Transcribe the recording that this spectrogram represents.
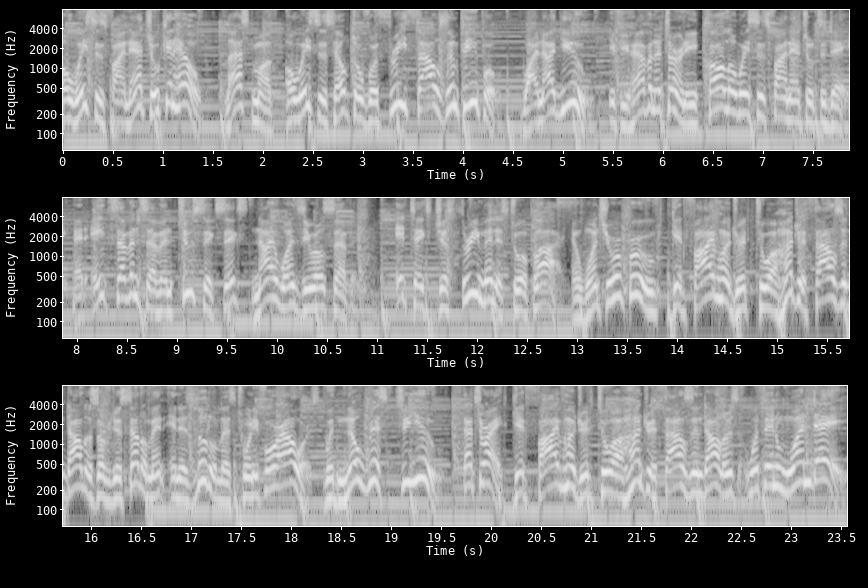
Oasis Financial can help. Last month, Oasis helped over 3,000 people. Why not you? If you have an attorney, call Oasis Financial today at 877 266 9107. It takes just three minutes to apply, and once you're approved, get $500 to $100,000 of your settlement in as little as 24 hours with no risk to you. That's right, get $500 to $100,000 within one day.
